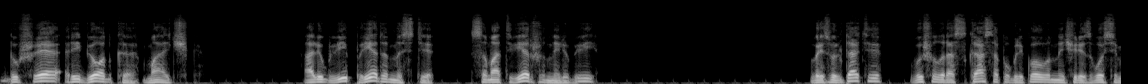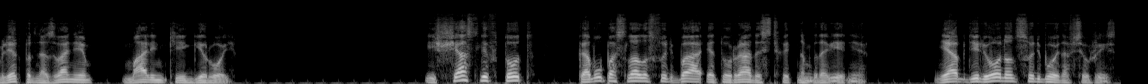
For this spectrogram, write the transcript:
душе ребенка, мальчика, о любви преданности, самоотверженной любви. В результате вышел рассказ, опубликованный через восемь лет под названием «Маленький герой». И счастлив тот, кому послала судьба эту радость хоть на мгновение. Не обделен он судьбой на всю жизнь.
